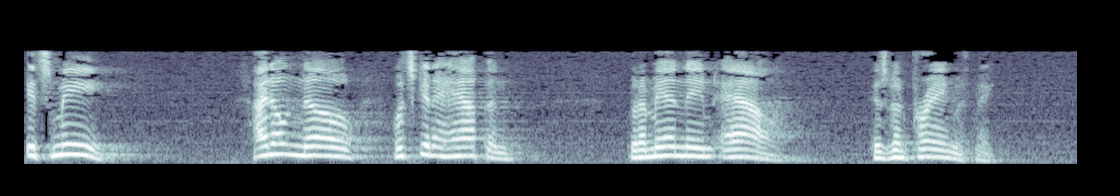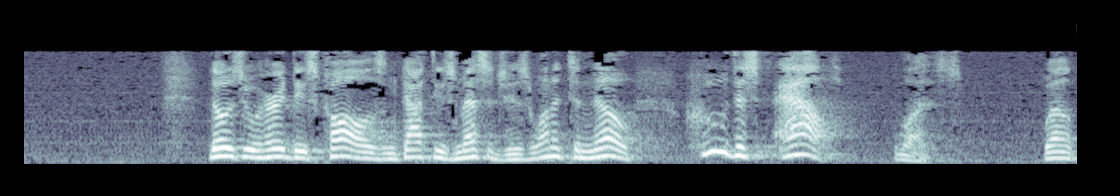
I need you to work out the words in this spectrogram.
It's me. I don't know what's going to happen, but a man named Al has been praying with me. Those who heard these calls and got these messages wanted to know who this Al was. Well,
